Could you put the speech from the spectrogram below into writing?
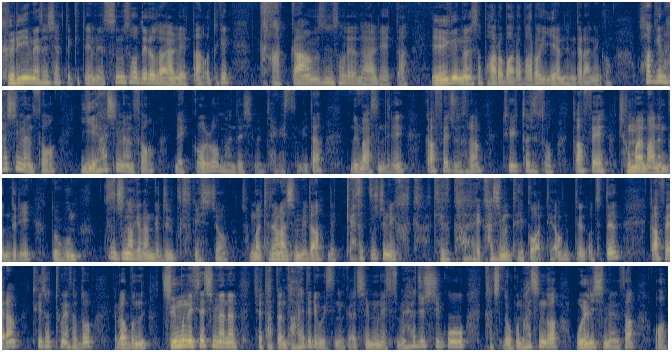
그림에서 시작됐기 때문에 순서대로 나열되어 있다. 어떻게? 가까운 순서대로 나열되어 있다. 읽으면서 바로바로 바로 바로 이해하면 된다는 거. 확인하시면서 이해하시면서 내 걸로 만드시면 되겠습니다. 오늘 말씀드린 카페 주소랑 트위터 주소, 카페 정말 많은 분들이 녹음 꾸준하게 남겨주고 계시죠. 정말 대단하십니다. 네, 계속 꾸준히 가, 계속 가, 시면 될 것 같아요. 어쨌든 카페랑 트위터 통해서도 여러분 질문 있으시면은 제 답변 다 해드리고 있으니까요. 질문 있으면 해주시고 같이 녹음하신 거 올리시면서 어,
